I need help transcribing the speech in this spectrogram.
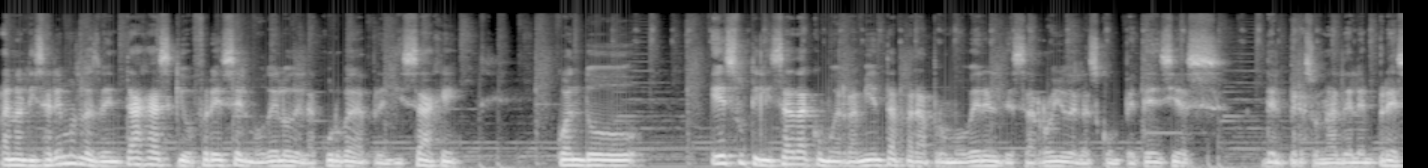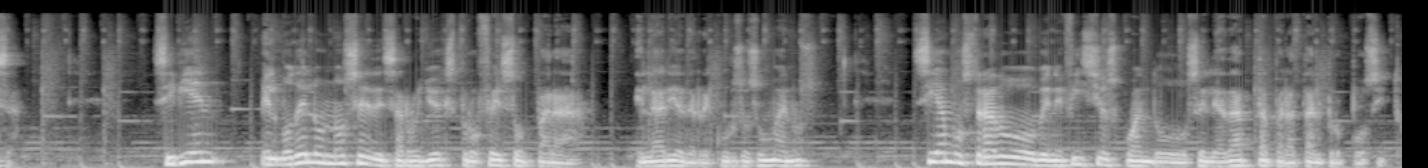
analizaremos las ventajas que ofrece el modelo de la curva de aprendizaje cuando es utilizada como herramienta para promover el desarrollo de las competencias del personal de la empresa. Si bien el modelo no se desarrolló exprofeso para el área de recursos humanos, sí ha mostrado beneficios cuando se le adapta para tal propósito.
